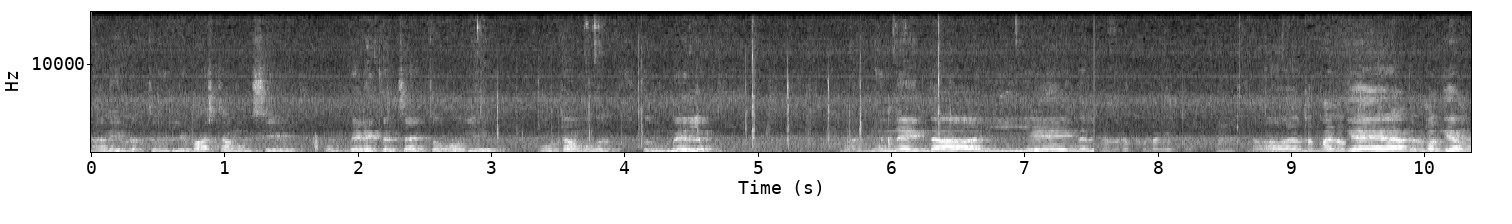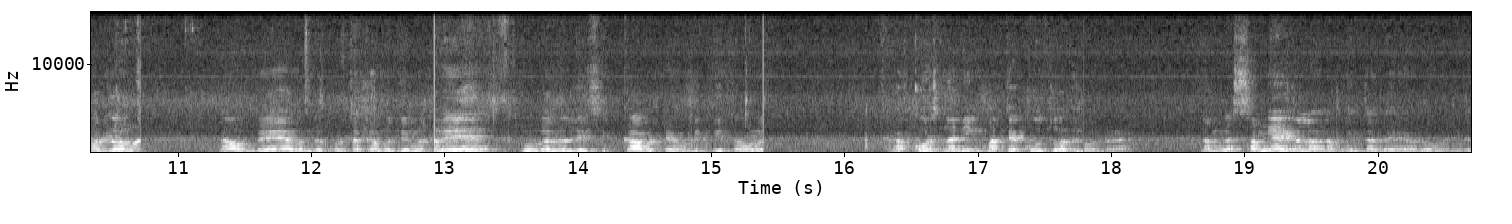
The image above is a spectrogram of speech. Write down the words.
ನಾನು ಇವತ್ತು ಇಲ್ಲಿ ಭಾಷಣ ಮುಗಿಸಿ ನಾನು ಬೇರೆ ಕೆಲಸ ಇತ್ತು, ಹೋಗಿ ಊಟ ಮುಗಿದ ಮೇಲೆ ನಾನು ನಿನ್ನೆಯಿಂದ ಈ ಎ ಐನಲ್ಲಿ ನನಗೆ ಅದ್ರ ಬಗ್ಗೆ ಮೊದಲು ನಾವು ಬೇರೆ ಒಂದು ಕೃತಕ ಬುದ್ಧಿಮತ್ತವೇ ಗೂಗಲಲ್ಲಿ ಸಿಕ್ಕಾಬಟ್ಟೆ ಹುಡುಕಿ ತಗೊಳ್ಳೋ ಅಫ್ಕೋರ್ಸ್ ನಾನು ಈಗ ಮತ್ತೆ ಕೂತು ಅಂದ್ಕೊಂಡ್ರೆ ನಮ್ಗೆ ಸಮಯ ಇರಲ್ಲ, ನಮಗಿಂತ ಬೇರೆಯವರು ಮುಂದೆ,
